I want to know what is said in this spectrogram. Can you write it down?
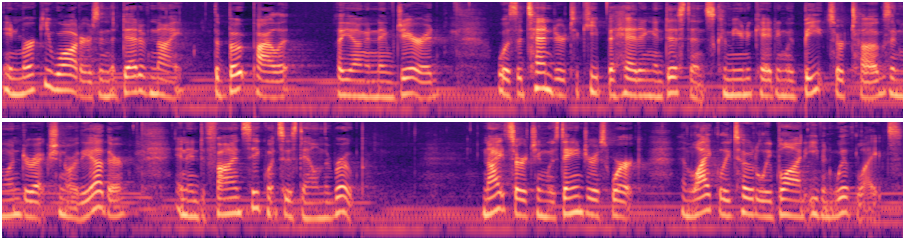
In murky waters in the dead of night, the boat pilot, a young'un named Jared, was a tender to keep the heading and distance, communicating with beats or tugs in one direction or the other, and in defined sequences down the rope. Night searching was dangerous work, and likely totally blind even with lights.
